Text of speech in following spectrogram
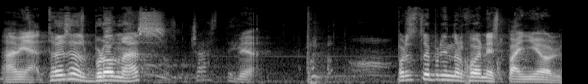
Ah, mira, todas esas bromas. Mira. Por eso estoy poniendo el juego en español.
